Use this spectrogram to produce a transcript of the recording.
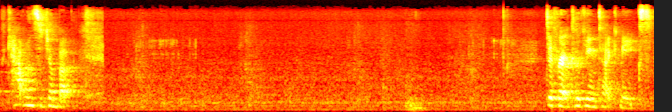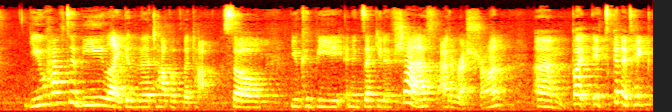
the cat wants to jump up. Different cooking techniques. You have to be like the top of the top. So you could be an executive chef at a restaurant, um, but it's gonna take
